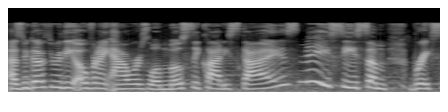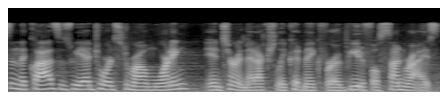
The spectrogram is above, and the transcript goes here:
As we go through the overnight hours, well, mostly cloudy skies, may see some breaks in the clouds as we head towards tomorrow morning. In turn, that actually could make for a beautiful sunrise.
